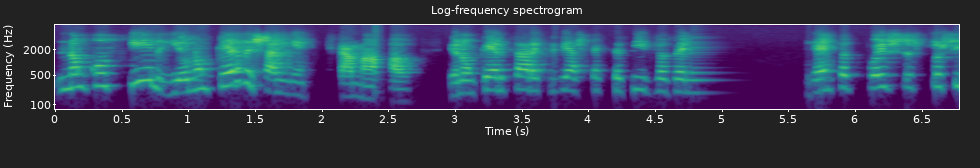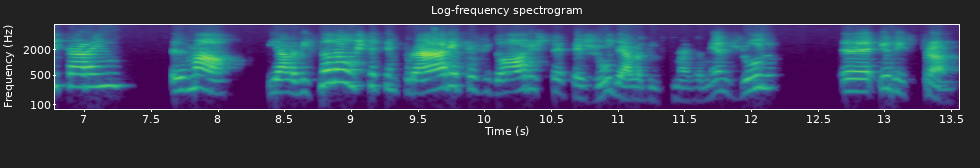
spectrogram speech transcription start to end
não conseguir, e eu não quero deixar ninguém ficar mal, eu não quero estar a criar expectativas em ninguém para depois as pessoas ficarem uh, mal. E ela disse: Não, não, isto é temporário, é provisório, isto é até julho. Ela disse mais ou menos julho. Uh, eu disse: Pronto,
